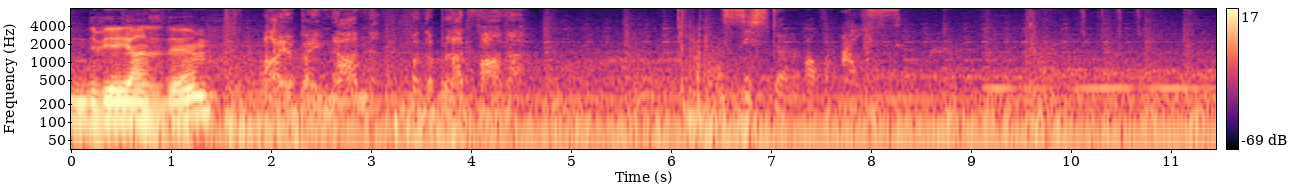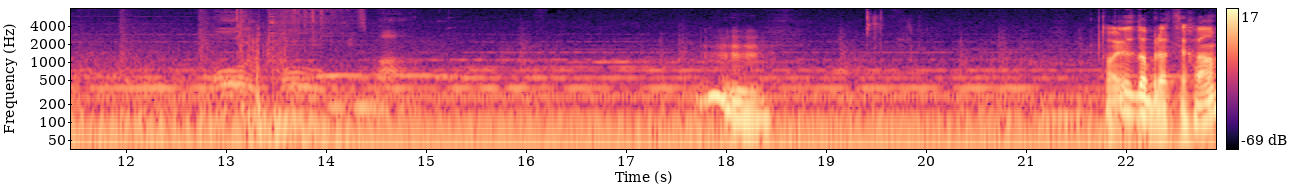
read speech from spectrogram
dwie jazdy. I obey none but the Blood Father. Sister of ice. To jest dobra cecha.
